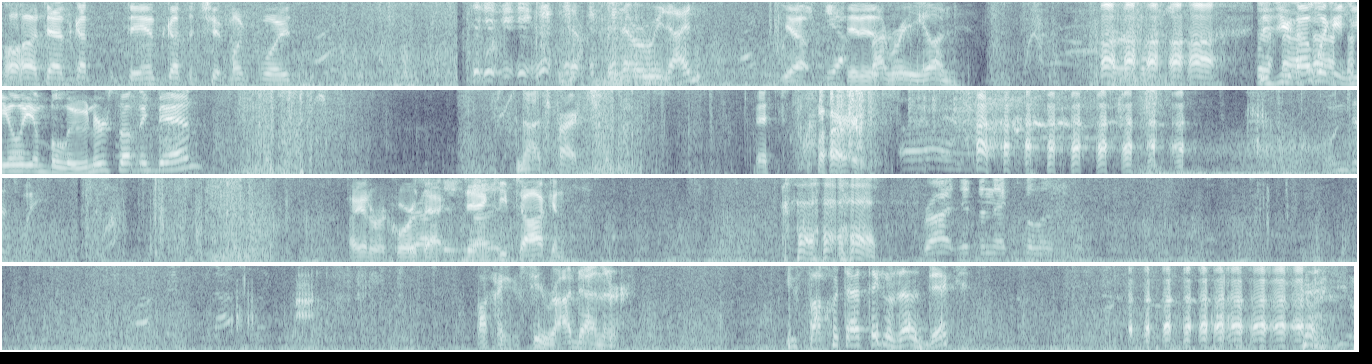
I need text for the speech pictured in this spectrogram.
Oh, Dan's got Dan's got the chipmunk voice. Is that, is that where we died? Yeah, Yeah. it Rob, where are is. Did you have like a helium balloon or something, Dan? No, it's parts. It's farts. Going this way. I gotta record Right, that. Dan, no- keep talking. Right, hit the next balloon. Fuck, I can see Rod down there. You fuck with that thing? Was that a dick?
